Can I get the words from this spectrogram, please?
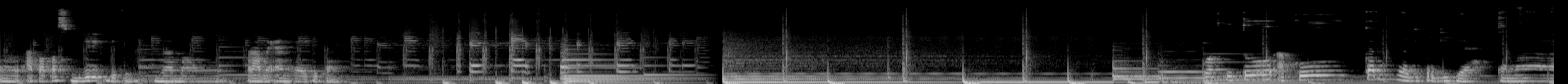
eh, apa apa sendiri gitu nggak mau ramean kayak kita waktu itu aku kan lagi pergi ya sama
